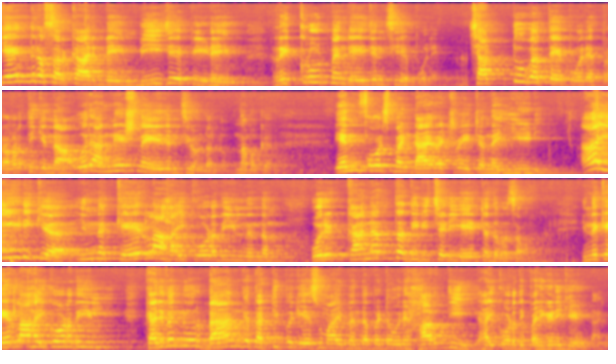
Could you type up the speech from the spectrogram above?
കേന്ദ്ര സർക്കാരിന്റെയും ബി ജെ പിയുടെയും റിക്രൂട്ട്മെന്റ് ഏജൻസിയെ പോലെ ചട്ടുകത്തെ പോലെ പ്രവർത്തിക്കുന്ന ഒരു അന്വേഷണ ഏജൻസി ഉണ്ടല്ലോ നമുക്ക്. എൻഫോഴ്സ്മെന്റ് ഡയറക്ടറേറ്റ് എന്ന ഇ ഡി ആ ഇ ഡിക്ക് ഇന്ന് കേരള ഹൈക്കോടതിയിൽ നിന്നും ഒരു കനത്ത തിരിച്ചടി ഏറ്റ ദിവസമാണ്. ഇന്ന് കേരള ഹൈക്കോടതിയിൽ കരുവന്നൂർ ബാങ്ക് തട്ടിപ്പ് കേസുമായി ബന്ധപ്പെട്ട ഒരു ഹർജി ഹൈക്കോടതി പരിഗണിക്കുകയുണ്ടായി.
